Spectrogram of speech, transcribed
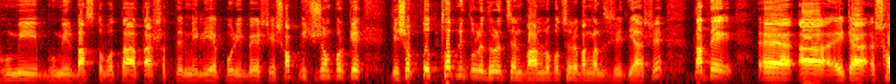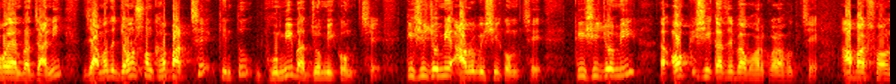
ভূমি, ভূমির বাস্তবতা, তার সাথে মিলিয়ে পরিবেশ এই সব কিছু সম্পর্কে যেসব তথ্য আপনি তুলে ধরেছেন বান্ন বছরের বাংলাদেশের ইতিহাসে, তাতে এটা সবাই আমরা জানি যে আমাদের জনসংখ্যা বাড়ছে কিন্তু ভূমি বা জমি কমছে কৃষি জমি আরও বেশি কমছে কৃষি জমি আহ, অকৃষি কাজে ব্যবহার করা হচ্ছে আবাসন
